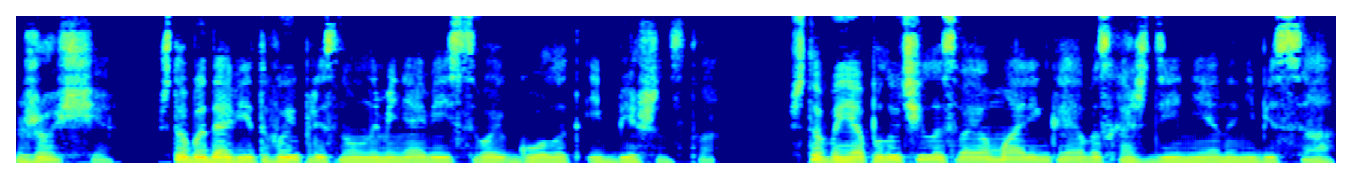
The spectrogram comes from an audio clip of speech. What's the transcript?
жестче, чтобы Давид выплеснул на меня весь свой голод и бешенство. Чтобы я получила свое маленькое восхождение на небеса,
